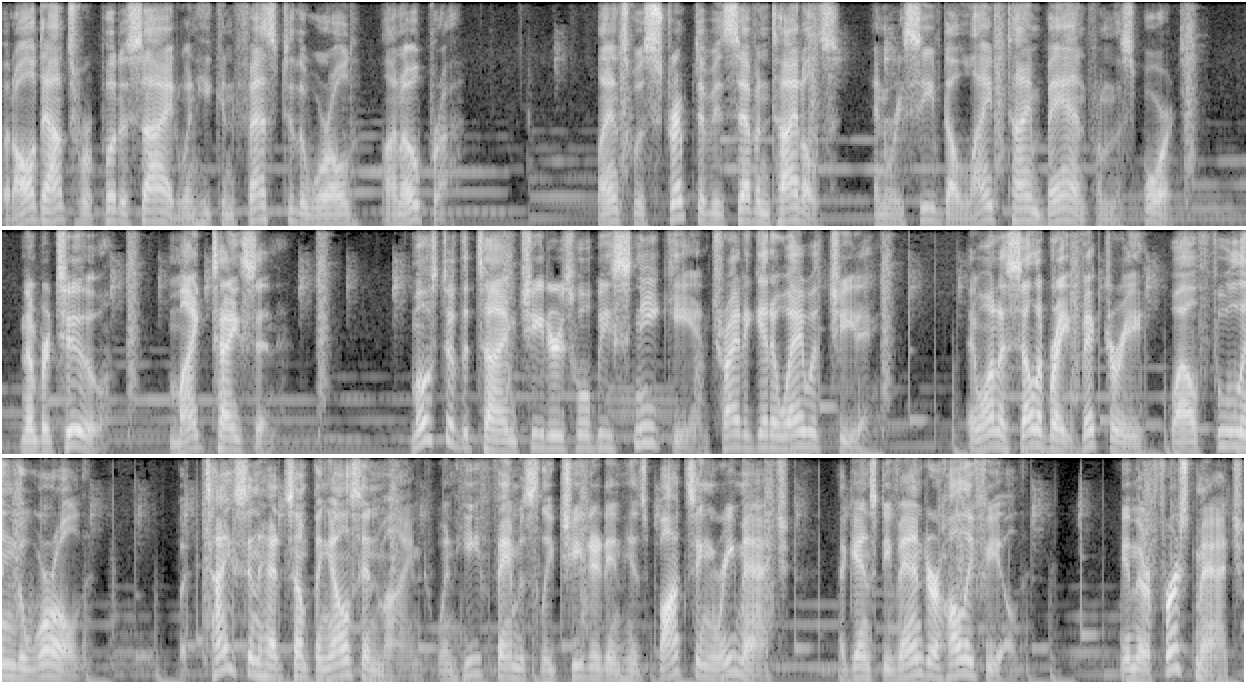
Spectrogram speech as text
but all doubts were put aside when he confessed to the world on Oprah. Lance was stripped of his seven titles and received a lifetime ban from the sport. Number 2. Mike Tyson Most of the time, cheaters will be sneaky and try to get away with cheating. They want to celebrate victory while fooling the world. But Tyson had something else in mind when he famously cheated in his boxing rematch against Evander Holyfield. In their first match,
